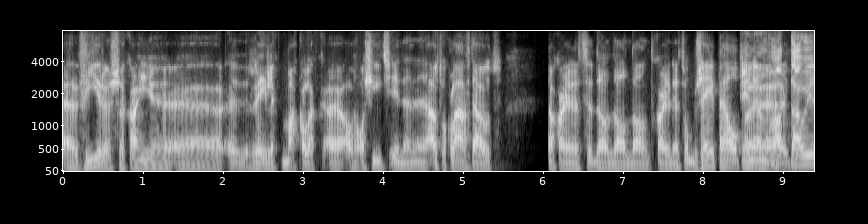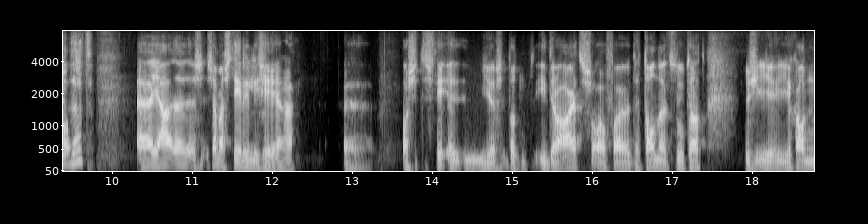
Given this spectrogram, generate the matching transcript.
uh, virussen kan je uh, redelijk makkelijk, als, als je iets in een, een autoclaaf duwt, dan kan je het, dan, dan, dan kan je het om zeep helpen. In een wat douw je dat? ja, zeg maar steriliseren. als je, je, dat doet iedere arts of de tandarts doet dat. Dus je, je, kan,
